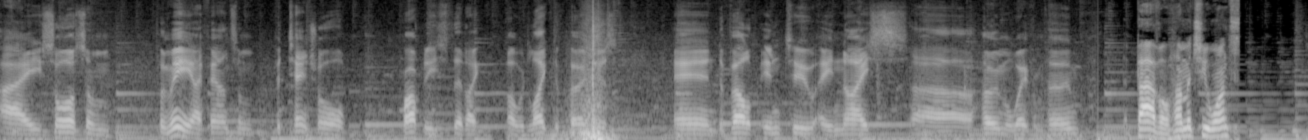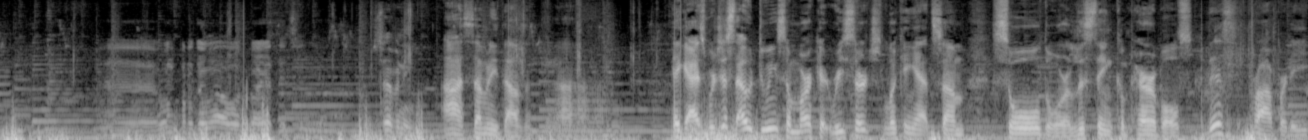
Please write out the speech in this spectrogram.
I saw some, for me, I found some potential properties that I, I would like to purchase and develop into a nice uh, home away from home. Pavel, how much he wants? Uh, 70. Ah, 70,000. Uh ah, -huh. Ah, ah. Hey guys, we're just out doing some market research, looking at some sold or listing comparables. This property,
